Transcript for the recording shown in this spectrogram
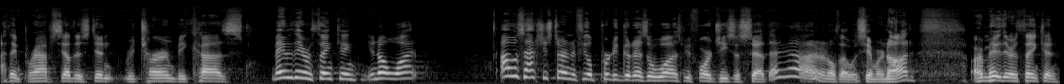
I think perhaps the others didn't return because maybe they were thinking, you know what? I was actually starting to feel pretty good as it was before Jesus said that. I don't know if that was him or not. Or maybe they were thinking,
